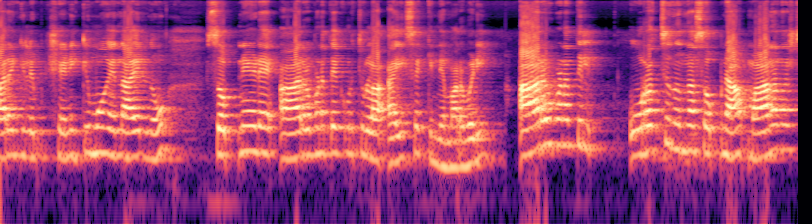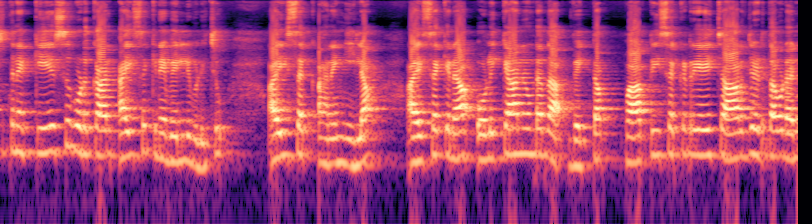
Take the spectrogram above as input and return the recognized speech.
ആരെങ്കിലും ക്ഷണിക്കുമോ എന്നായിരുന്നു സ്വപ്നയുടെ ആരോപണത്തെക്കുറിച്ചുള്ള ഐസക്കിന്റെ മറുപടി. ആരോപണത്തിൽ ഉറച്ചു നിന്ന സ്വപ്ന മാനനഷ്ടത്തിന് കേസ് കൊടുക്കാൻ ഐസക്കിനെ വെല്ലുവിളിച്ചു. ഐസക് അനങ്ങിയില്ല. ഐസക്കിന് ഒളിക്കാനുണ്ടെന്ന് വ്യക്തം. പാർട്ടി സെക്രട്ടറിയായി ചാർജ് എടുത്ത ഉടൻ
